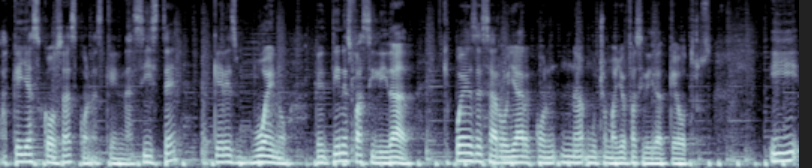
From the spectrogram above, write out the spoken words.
Aquellas cosas con las que naciste, que eres bueno, que tienes facilidad puedes desarrollar con una mucho mayor facilidad que otros. Y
